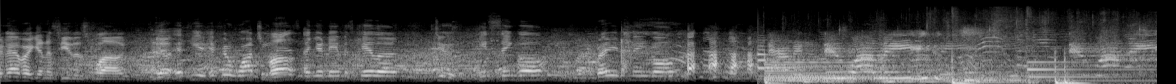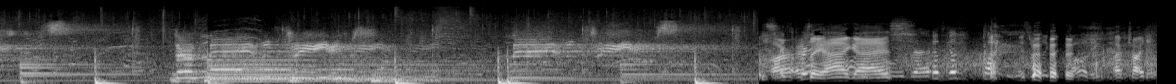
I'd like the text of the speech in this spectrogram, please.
They're never gonna see this vlog. Yeah, if you if you're watching Well- this and your name is Kayla, dude, he's single, ready to mingle. down in New Orleans. The land of dreams. Say hi, guys. It's good quality. It's really good quality. I've tried it.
